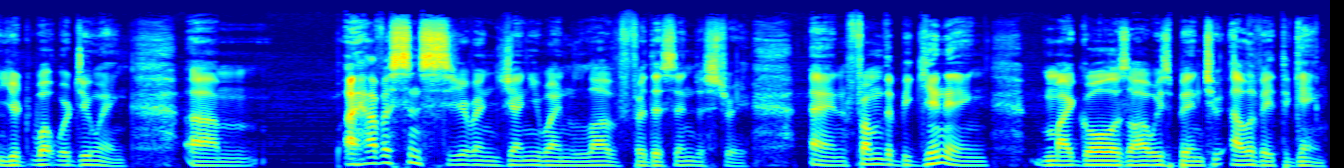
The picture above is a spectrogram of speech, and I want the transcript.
you what we're doing. Um, I have a sincere and genuine love for this industry, and from the beginning, my goal has always been to elevate the game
